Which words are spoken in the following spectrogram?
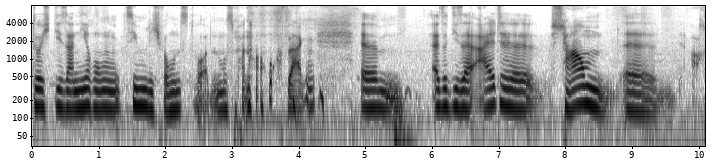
durch die Sanierung ziemlich verhunzt worden, muss man auch sagen. ähm, also dieser alte Charme, äh, auch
